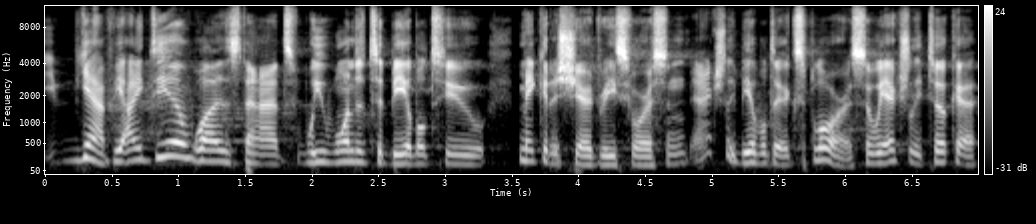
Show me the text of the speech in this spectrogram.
yeah, the idea was that we wanted to be able to make it a shared resource and actually be able to explore. So we actually took a,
